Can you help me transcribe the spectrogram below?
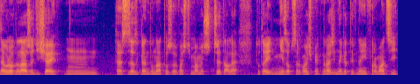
Na eurodolarze dzisiaj mm, też ze względu na to, że właśnie mamy szczyt, ale tutaj nie zaobserwowaliśmy jak na razie negatywnej informacji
